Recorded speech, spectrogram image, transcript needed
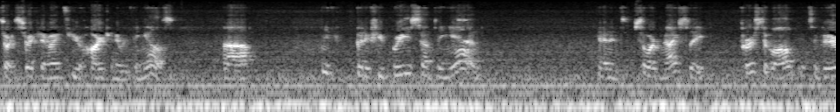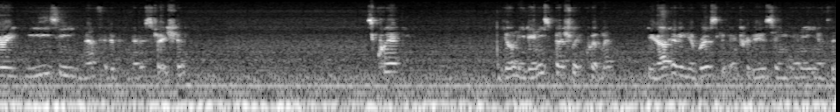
start circulating right through your heart and everything else. Uh, if, but if you breathe something in and it's absorbed nicely, First of all, it's a very easy method of administration. It's quick. You don't need any special equipment. You're not having the risk of introducing any of the,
